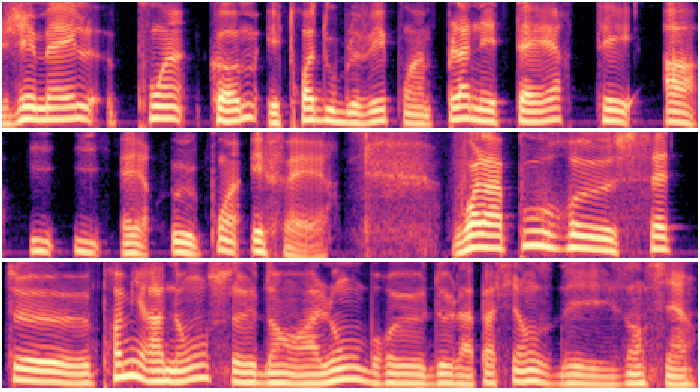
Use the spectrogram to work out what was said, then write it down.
gmail.com et www.planetaire.fr. Voilà pour euh, cette euh, première annonce dans À l'ombre de la patience des anciens.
